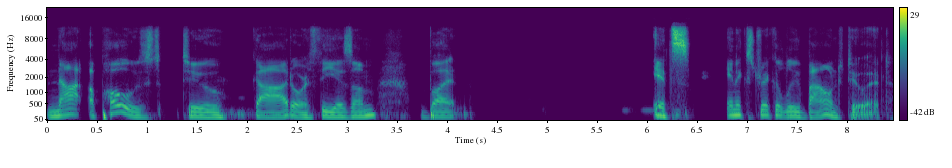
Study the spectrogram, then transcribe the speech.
not opposed to god or theism but it's inextricably bound to it.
